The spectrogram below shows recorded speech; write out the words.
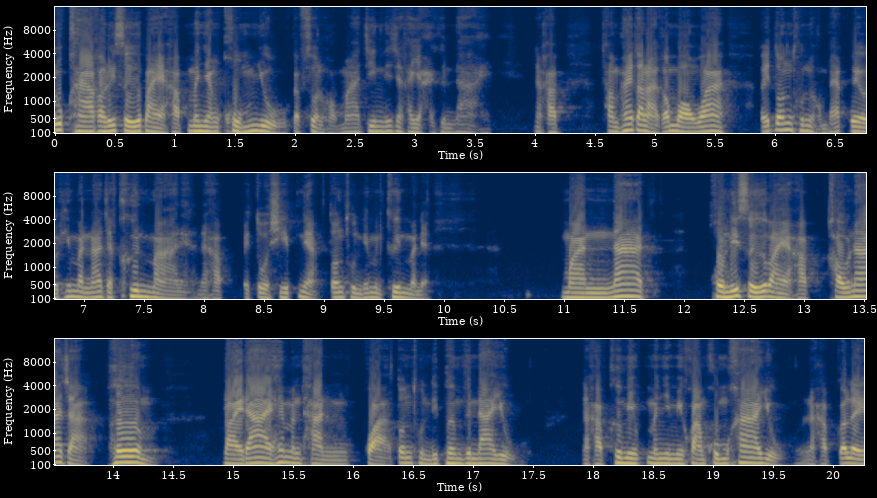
ลูกค้าเขาที่ซื้อไปครับมันยังคุ้มอยู่กับส่วนของมาจินที่จะขยายขึ้นได้นะครับทำให้ตลาดก็มองว่าเอ้ต้นทุนของแบ็กเวลที่มันน่าจะขึ้นมาเนี่ยนะครับไปตัวชิปเนี่ยต้นทุนที่มันขึ้นมาเนี่ยมันน่า คนที่ซื้อไปอะครับเขาน่าจะเพิ่มรายได้ให้มันทันกว่าต้นทุนที่เพิ่มขึ้นได้อยู่นะครับคือมีมันยังมีความคุ้มค่าอยู่นะครับ ก็เลย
